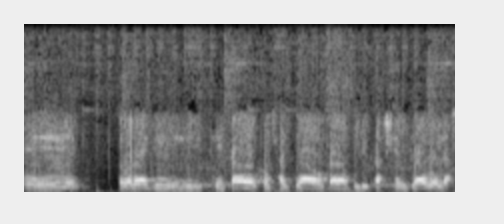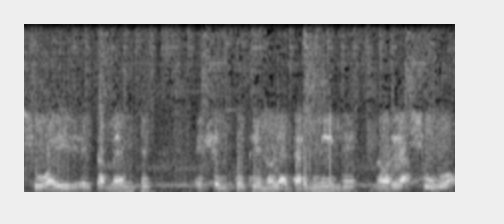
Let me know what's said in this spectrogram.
Eh, la verdad que, que, cada cosa que hago, cada publicación que hago, la subo ahí directamente, excepto que no la termine, no la subo.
